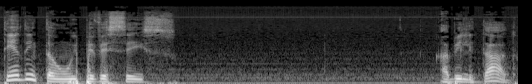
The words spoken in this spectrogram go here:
Tendo então o IPv6 habilitado,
